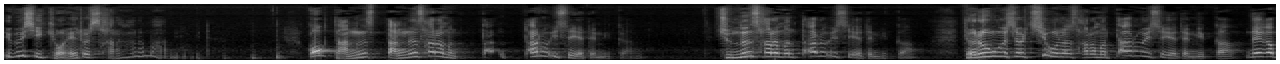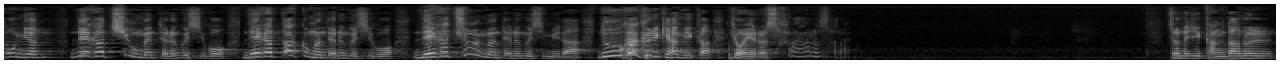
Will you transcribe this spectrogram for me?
이것이 교회를 사랑하는 마음입니다. 꼭 닦는, 닦는 사람은 따, 따로 있어야 됩니까? 죽는 사람은 따로 있어야 됩니까? 더러운 것을 치우는 사람은 따로 있어야 됩니까? 내가 보면 내가 치우면 되는 것이고 내가 닦으면 되는 것이고 내가 주우면 되는 것입니다. 누가 그렇게 합니까? 교회를 사랑하는 사람. 저는 이 강단을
